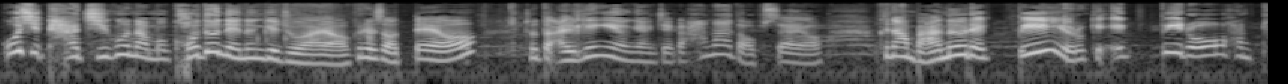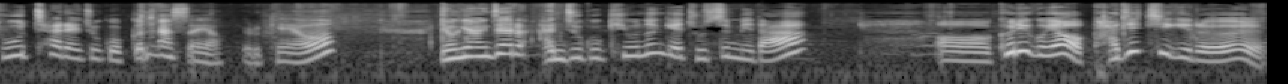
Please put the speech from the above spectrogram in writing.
꽃이 다 지고 나면 걷어내는 게 좋아요. 그래서 어때요? 저도 알갱이 영양제가 하나도 없어요. 그냥 마늘 액비 이렇게 액비로 한 두 차례 주고 끝났어요. 이렇게요. 영양제를 안 주고 키우는 게 좋습니다. 어 그리고요 가지치기를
